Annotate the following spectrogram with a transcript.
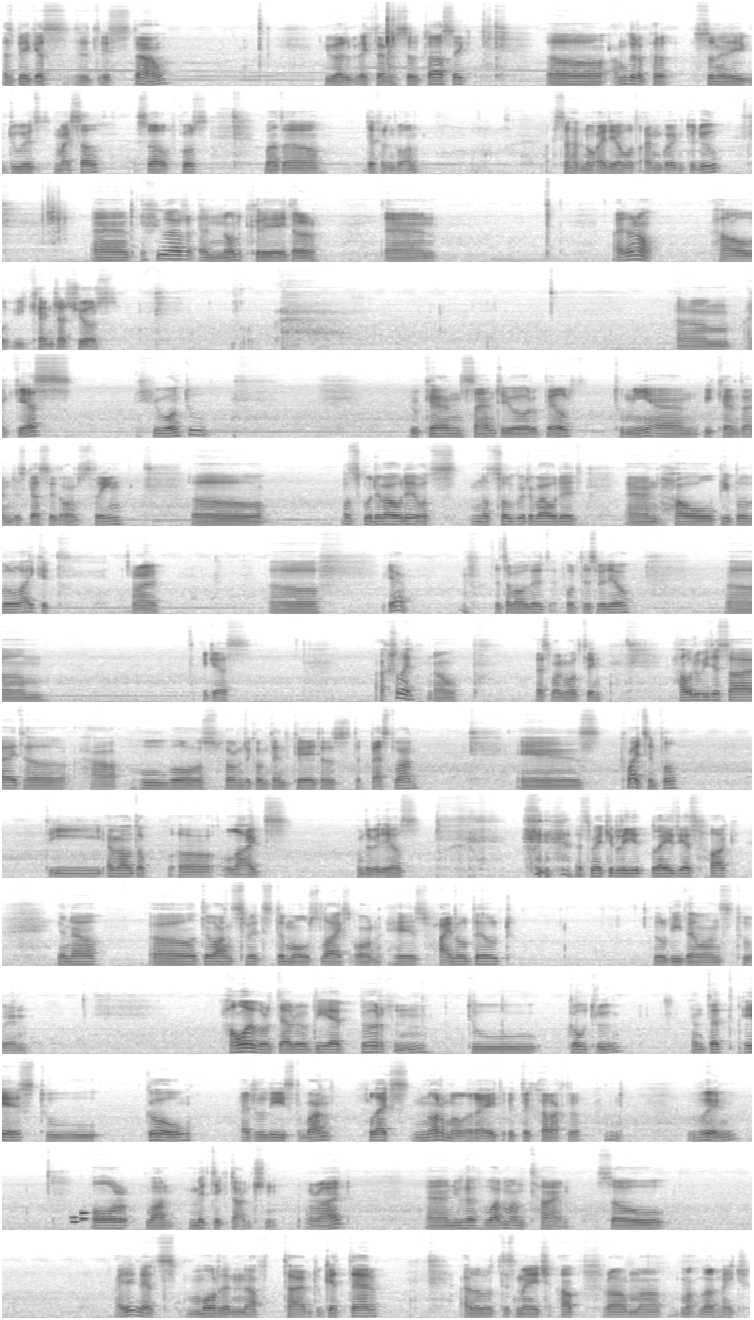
as big as it is now. You had back then still classic. Uh, I'm gonna personally do it myself as well, of course, but a uh, different one. I still have no idea what I'm going to do. And if you are a non-creator, then I don't know how we can judge yours. Um, I guess if you want to you can send your build to me and we can then discuss it on stream. Uh, what's good about it what's not so good about it and how people will like it right? Uh, yeah that's about it for this video. Um, I guess. Actually no that's one more thing how do we decide uh, how, who was from the content creators the best one? Is quite simple. The amount of uh, likes on the videos. Let's make it lazy as fuck you know? Uh, the ones with the most likes on his final build will be the ones to win. However there will be a burden to go through and that is to go at least one flex normal raid with the character and win or one mythic dungeon alright? And you have one month time so I think that's more than enough time to get there. I will this mage up from uh, well mage.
